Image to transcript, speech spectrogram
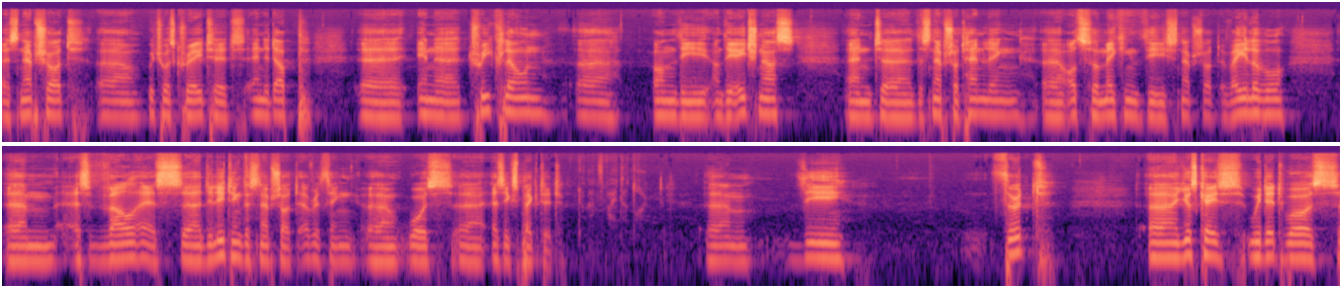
a snapshot which was created ended up in a tree clone on the on the HNAS and uh, the snapshot handling, uh, also making the snapshot available, um, as well as uh, deleting the snapshot, everything uh, was uh, as expected. Um, the third uh, use case we did was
